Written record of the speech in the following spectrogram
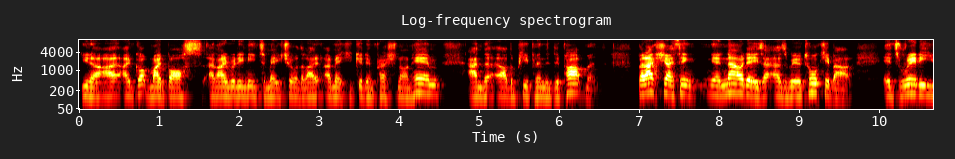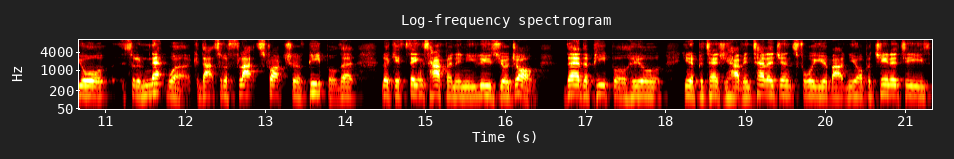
you know, I, have got my boss, and I really need to make sure that I, I make a good impression on him and the other people in the department. But actually, I think you know, nowadays, as we were talking about, it's really your sort of network, that sort of flat structure of people that look, if things happen and you lose your job, they're the people who'll, you know, potentially have intelligence for you about new opportunities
